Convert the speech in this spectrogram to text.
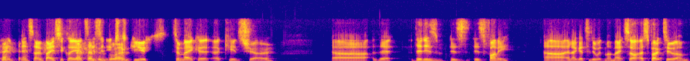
and so basically it's, it's an excuse to make a, a kids show uh, that that is is is funny, uh, and I get to do it with my mate. So I spoke to um,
